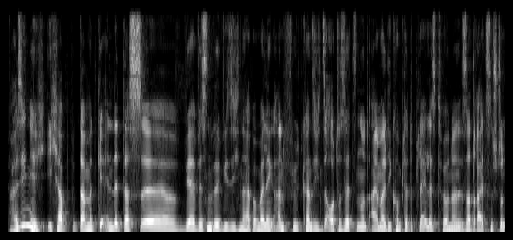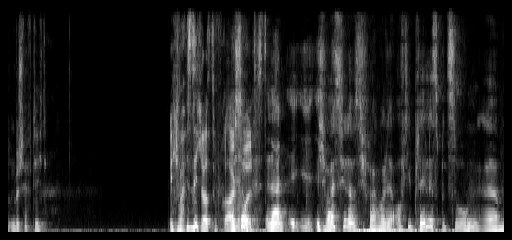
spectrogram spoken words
Weiß ich nicht. Ich habe damit geendet, dass äh, wer wissen will, wie sich ein Hypermailing anfühlt, kann sich ins Auto setzen und einmal die komplette Playlist hören. Dann ist er 13 Stunden beschäftigt. Ich weiß nicht, was du fragen so, wolltest. Nein, ich weiß wieder, was ich fragen wollte. Auf die Playlist bezogen, ähm,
